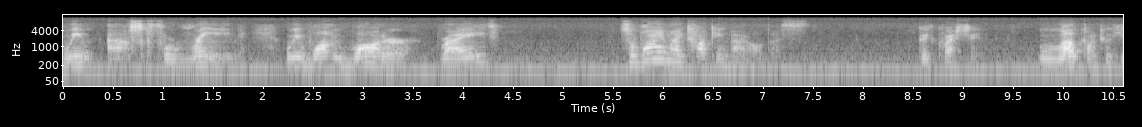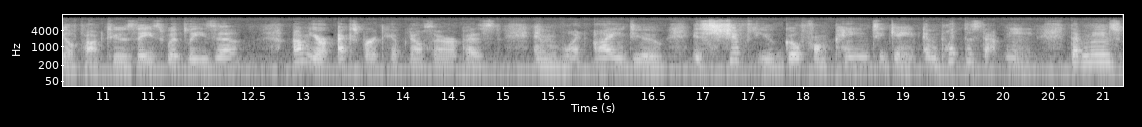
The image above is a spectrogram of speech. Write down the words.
we ask for rain. We want water, right? So why am I talking about all this? Good question. Welcome to Heal Talk Tuesdays with Lisa. I'm your expert hypnotherapist, and what I do is shift you, go from pain to gain. And what does that mean? That means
